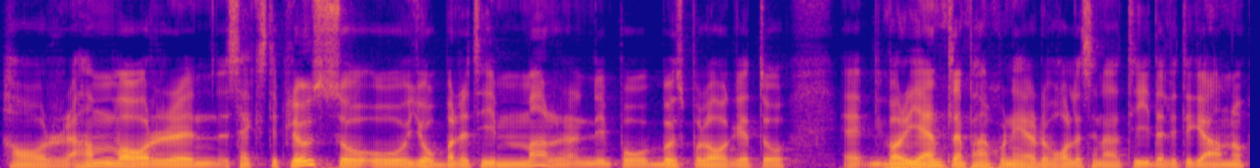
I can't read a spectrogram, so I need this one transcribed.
har, han var eh, 60 plus och, och jobbade timmar på bussbolaget och Eh, var egentligen pensionerad och valde sina tider lite grann. Och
